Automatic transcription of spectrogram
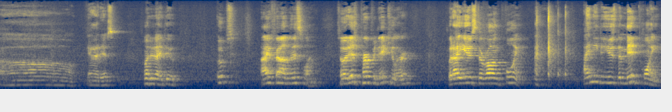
Oh, yeah, it is. What did I do? Oops, I found this one. So it is perpendicular, but I used the wrong point. I need to use the midpoint,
